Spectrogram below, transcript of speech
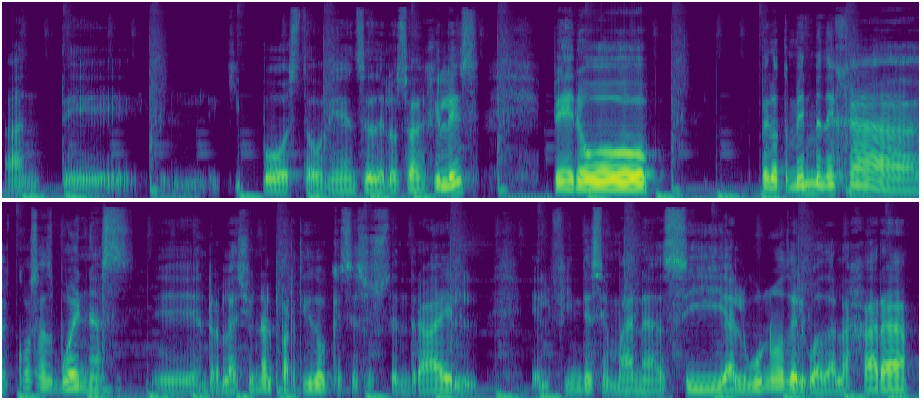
ante el equipo estadounidense de Los Ángeles, pero, pero también me deja cosas buenas eh, en relación al partido que se sostendrá el, el, fin de semana. Si alguno del Guadalajara,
